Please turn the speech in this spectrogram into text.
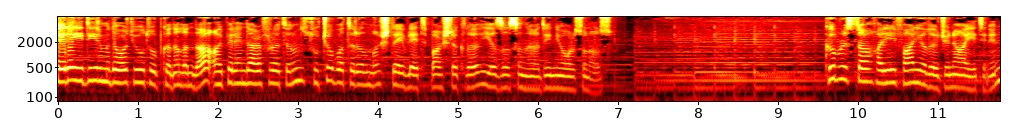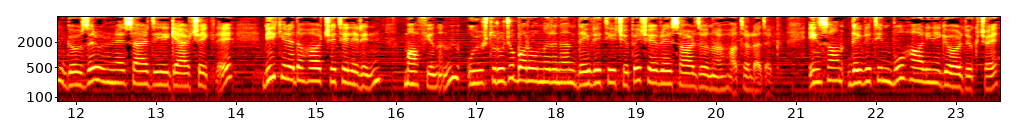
TR724 YouTube kanalında Alper Ender Fırat'ın Suça Batırılmış Devlet başlıklı yazısını dinliyorsunuz. Kıbrıs'ta Halil Falyalı cinayetinin gözler önüne serdiği gerçekle bir kere daha çetelerin, mafyanın, uyuşturucu baronlarının devleti çepeçevre sardığını hatırladık. İnsan devletin bu halini gördükçe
